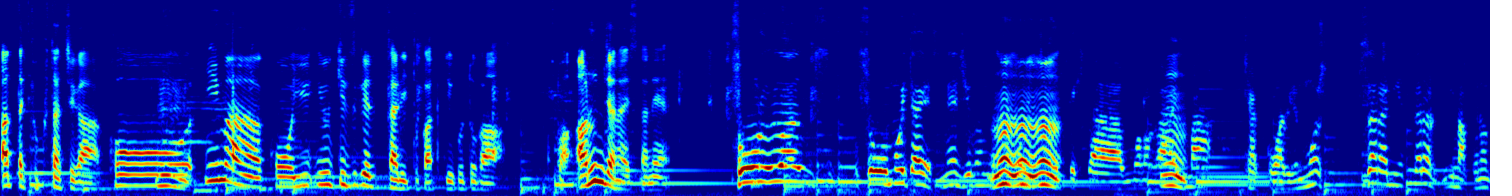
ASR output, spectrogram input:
あった曲たちがこう、今こうゆ勇気づけたりとかっていうことがやっぱあるんじゃないですかね。それはそそう思いたいですね。自分がうんうんうん作ってきたものがうん今、脚光を浴びる。もしさらに言ったら、今この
